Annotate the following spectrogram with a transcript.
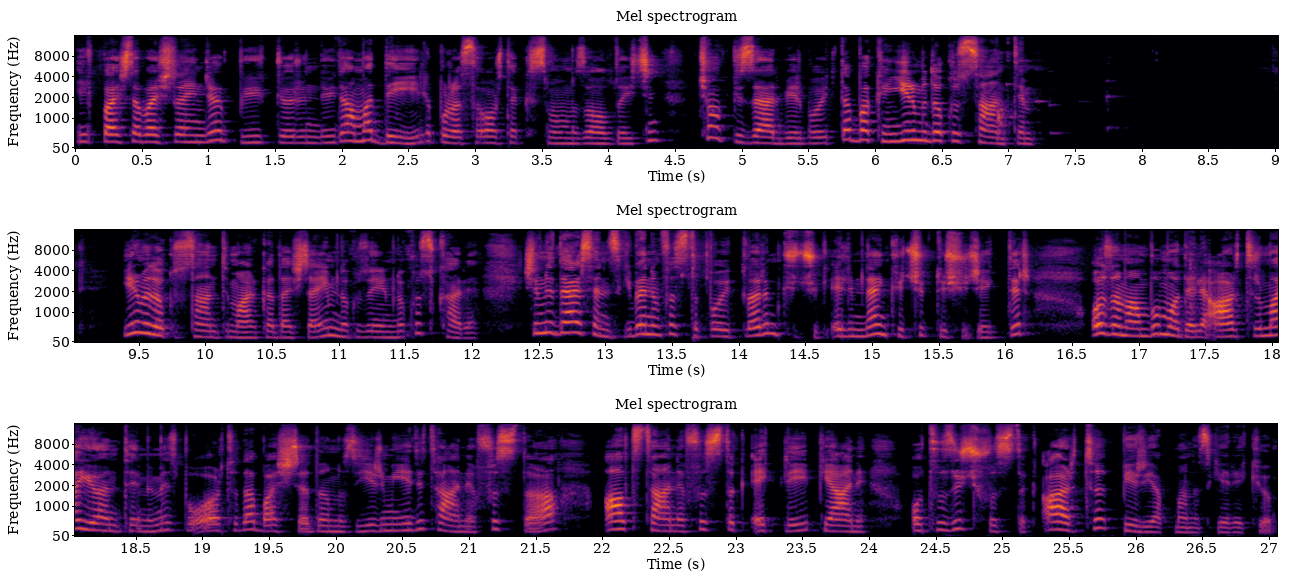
İlk başta başlayınca büyük göründüydü ama değil. Burası orta kısmımız olduğu için çok güzel bir boyutta. Bakın 29 santim. 29 santim arkadaşlar. 29'a 29 kare. Şimdi derseniz ki benim fıstık boyutlarım küçük. Elimden küçük düşecektir. O zaman bu modeli artırma yöntemimiz bu ortada başladığımız 27 tane fıstığa 6 tane fıstık ekleyip yani 33 fıstık artı 1 yapmanız gerekiyor.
